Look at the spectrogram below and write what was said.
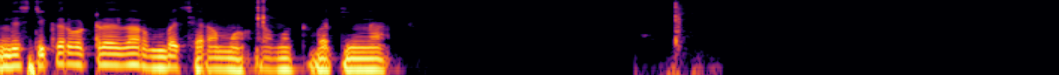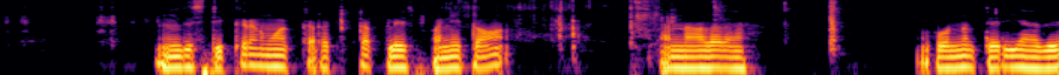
இந்த ஸ்டிக்கர் ஒட்டுறது தான் ரொம்ப சிரமம் நமக்கு பார்த்தீங்கன்னா இந்த ஸ்டிக்கரை நம்ம கரெக்டாக ப்ளேஸ் பண்ணிட்டோம். அதனால் ஒன்றும் தெரியாது.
